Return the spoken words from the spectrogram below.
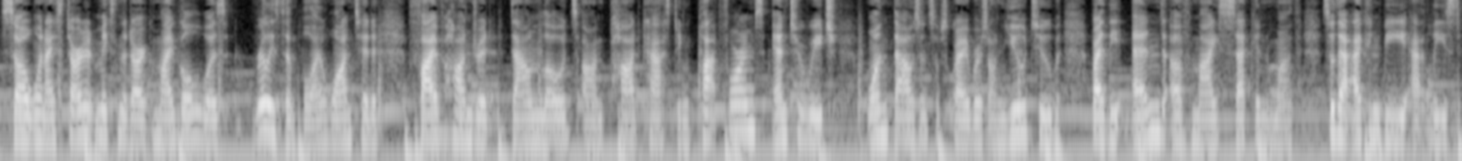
So, when I started MYX in the Dark, my goal was really simple. I wanted 500 downloads on podcasting platforms and to reach 1,000 subscribers on YouTube by the end of my second month so that I can be at least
